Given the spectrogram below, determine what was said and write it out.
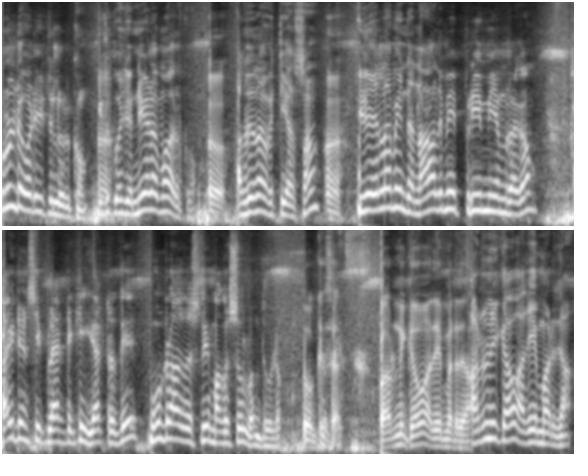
உருண்டை வடிவத்தில் இருக்கும். இது கொஞ்சம் நீளமாக இருக்கும். அதுதான் வித்தியாசம். இது எல்லாமே இந்த நாலுமே பிரீமியம் ரகம். ஹை டென்சி பிளான்ட்டுக்கு ஏற்றது மூன்றாவது வருஷத்துலேயே மகசூல் வந்துவிடும். ஓகே சார் அருணிக்காவும் அதே மாதிரி தான். அருணிகாவும் அதே மாதிரி தான்.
